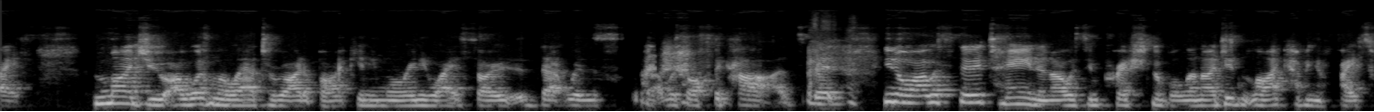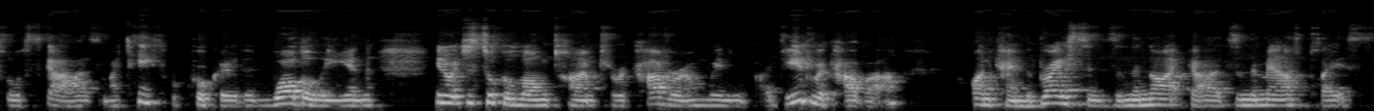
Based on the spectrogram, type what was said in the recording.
face. Mind you, I wasn't allowed to ride a bike anymore anyway, so that was that was off the cards. But you know, I was 13 and I was impressionable and I didn't like having a face full of scars. My teeth were crooked and wobbly and you know, it just took a long time to recover and when I did recover, on came the braces and the night guards and the mouth plates.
